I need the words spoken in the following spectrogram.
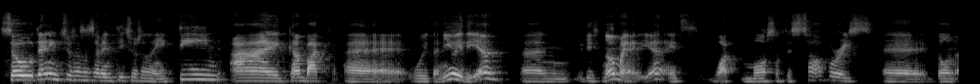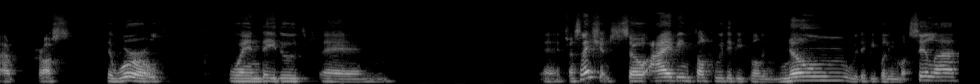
So then in 2017, 2018, I come back uh, with a new idea, and it is not my idea. It's what most of the software is uh, done across the world when they do um, uh, translations. So I've been talking with the people in GNOME, with the people in Mozilla,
